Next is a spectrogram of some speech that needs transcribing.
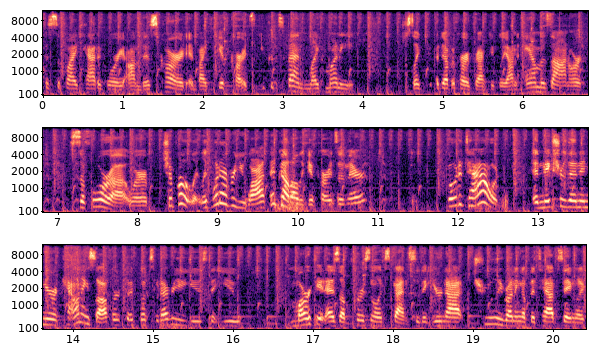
the supply category on this card and buy gift cards you can spend like money, just like a debit card practically on Amazon or Sephora or Chipotle, like whatever you want. They've got all the gift cards in there. Go to town and make sure then in your accounting software, QuickBooks, whatever you use, that you mark it as a personal expense so that you're not truly running up the tab saying like,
